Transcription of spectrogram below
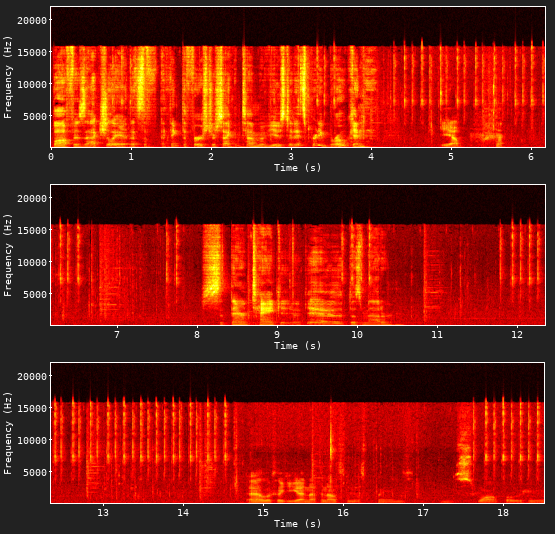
buff is actually, that's the, I think the first or second time I've used it, it's pretty broken. Yep. Sit there and tank it. like, Yeah, it doesn't matter. Uh, looks like you got nothing else in this plains. Swamp over here.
